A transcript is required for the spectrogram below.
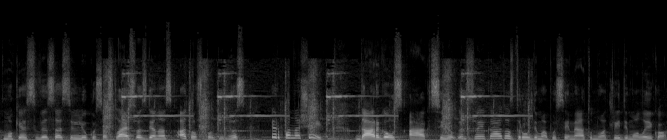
apmokės visas likusias laisvas dienas, atostoginius ir panašiai. Dar gaus akcijų ir sveikatos draudimą pusiai metų nuo atleidimo laiko.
